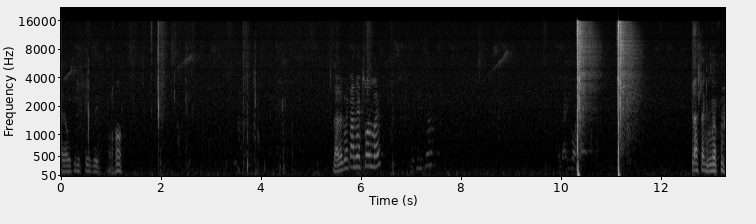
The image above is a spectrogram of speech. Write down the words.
I don't see the favorite. Uh-huh. That look like our next one, man. Last like nothing.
